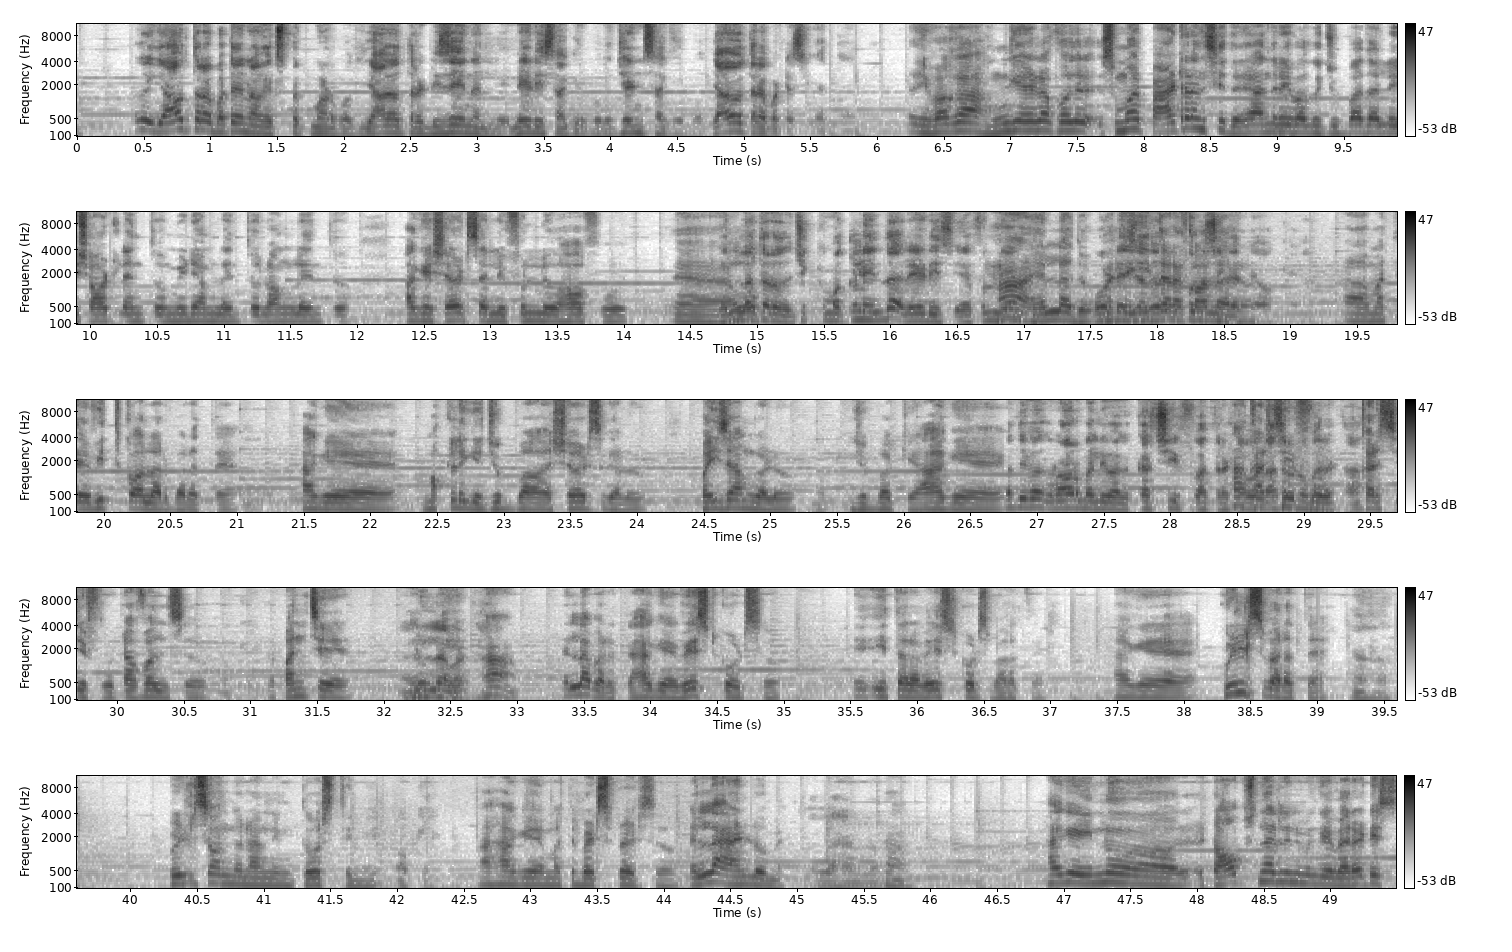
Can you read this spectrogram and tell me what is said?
ಯಾವ ತರ ಬಟ್ಟೆ ನಾವು ಎಕ್ಸ್ಪೆಕ್ಟ್ ಮಾಡ್ಬೋದು? ಯಾವ ತರ ಡಿಸೈನ್ ಅಲ್ಲಿ? ಲೇಡೀಸ್ ಆಗಿರ್ಬೋದು ಜೆಂಟ್ಸ್ ಆಗಿರ್ಬೋದು ಯಾವ ತರ ಬಟ್ಟೆ ಸಿಗುತ್ತೆ ಅಂತ? ಇವಾಗ ಹಂಗೆ ಹೇಳಕ್ ಹೋದ್ರೆ ಸುಮಾರು ಪ್ಯಾಟರ್ನ್ಸ್ ಇದೆ. ಅಂದ್ರೆ ಇವಾಗ ಜುಬ್ಬಾದಲ್ಲಿ short length medium length long length ಹಾಗೆ ಶರ್ಟ್ಸ್ ಅಲ್ಲಿ ಫುಲ್ ಹಾಫ್ ಎಲ್ಲ ತರದ್ದು ಚಿಕ್ಕ ಮಕ್ಕಳಿಂದ ಲೇಡೀಸ್ ಫುಲ್ ಎಲ್ಲದು. ಈ ತರ ಕಾಲರ್ ಮತ್ತೆ ವಿತ್ ಕಾಲರ್ ಬರುತ್ತೆ. ಹಾಗೆ ಮಕ್ಕಳಿಗೆ ಜುಬ್ಬ ಶರ್ಟ್ಸ್ಗಳು ಪೈಜಾಮ್ಗಳು ಜುಬ್ಬಕ್ಕೆ ಹಾಗೆ ಮತ್ತೆ ಇವಾಗ ನಾರ್ಮಲ್ ಇವಾಗ ಕರ್ಚೀಫ್ ಕರ್ಚೀಫ್ ಟಫಲ್ಸ್ ಪಂಚೆ ಎಲ್ಲ ಬರುತ್ತೆ. ಹಾಗೆ ವೇಸ್ಟ್ ಕೋಟ್ಸ್ ಈ ತರ ವೇಸ್ಟ್ ಕೋಟ್ಸ್ ಬರುತ್ತೆ. ಹಾಗೆ ಕ್ವಿಲ್ಟ್ಸ್ ಬರುತ್ತೆ. ಕ್ವಿಲ್ಟ್ಸ್ ಒಂದು ನಾನು ನಿಮ್ಗೆ ತೋರಿಸ್ತೀನಿ. ಓಕೆ ಆ, ಹಾಗೆ ಮತ್ತೆ ಬೆಡ್ ಸ್ಪ್ರೆಡ್ಸ್ ಎಲ್ಲ ಹ್ಯಾಂಡ್ಲೂಮೆ ಎಲ್ಲ ಹ್ಯಾಂಡ್ಲೂಮ್ ಹಾ. ಹಾಗೆ ಇನ್ನು ಟಾಪ್ಸ್ನಲ್ಲಿ ನಿಮಗೆ ವೆರೈಟೀಸ್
